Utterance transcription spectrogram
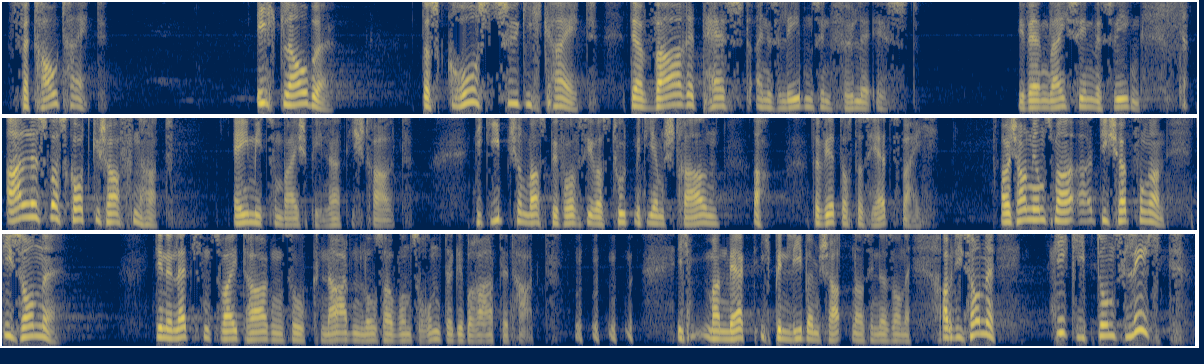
Vertrautheit. Ich glaube, dass Großzügigkeit der wahre Test eines Lebens in Fülle ist. Wir werden gleich sehen, weswegen. Alles, was Gott geschaffen hat, Amy zum Beispiel, die strahlt, die gibt schon was, bevor sie was tut mit ihrem Strahlen. Ah, da wird doch das Herz weich. Aber schauen wir uns mal die Schöpfung an. Die Sonne, die in den letzten zwei Tagen so gnadenlos auf uns runtergebratet hat. Ich, man merkt, ich bin lieber im Schatten als in der Sonne. Aber die Sonne, die gibt uns Licht.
